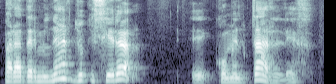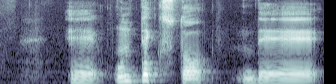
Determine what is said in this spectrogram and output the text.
para terminar yo quisiera comentarles un texto de,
